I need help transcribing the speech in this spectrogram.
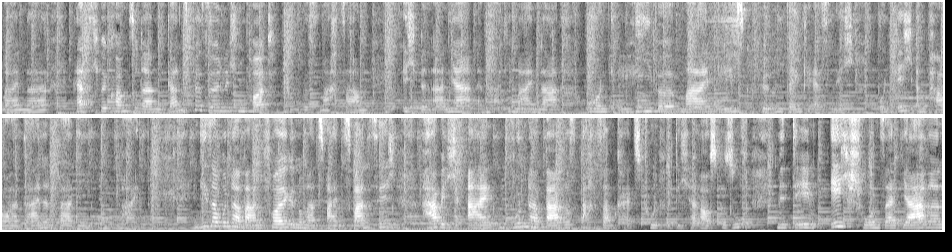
Bodyminder. Herzlich willkommen zu deinem ganz persönlichen Pod Du bist machtsam. Ich bin Anja, Bodyminder und liebe mein Lebensgefühl und denke es nicht. Und ich empower deinen Body und Mind. In dieser wunderbaren Folge Nummer 22 habe ich ein wunderbares Achtsamkeitstool für dich herausgesucht, mit dem ich schon seit Jahren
